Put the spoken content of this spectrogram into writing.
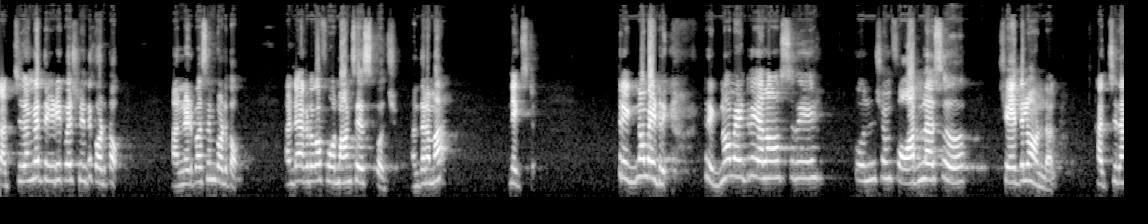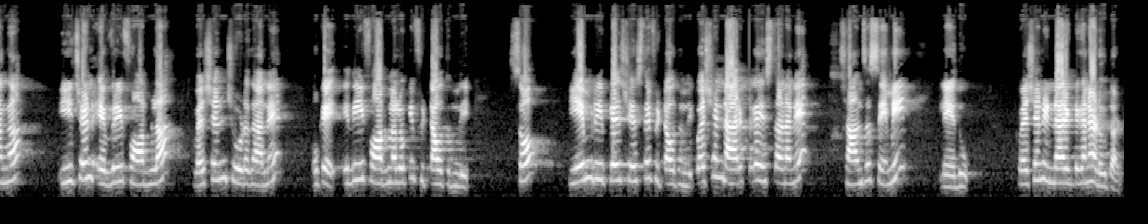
ఖచ్చితంగా త్రీ క్వశ్చన్ అయితే కొడతావు. హండ్రెడ్ పర్సెంట్ కొడతావు. అంటే అక్కడ ఒక ఫోర్ మార్క్స్ వేసుకోవచ్చు. అంతేనమ్మా? నెక్స్ట్ ట్రిగ్నోమెట్రీ ట్రిగ్నోమెట్రీ ఎలా వస్తుంది? కొంచెం ఫార్ములాస్ చేతిలో ఉండాలి. ఖచ్చితంగా each and every formula question చూడగానే ఓకే ఇది ఈ ఫార్ములాలోకి ఫిట్ అవుతుంది. సో ఏం రీప్లేస్ చేస్తే ఫిట్ అవుతుంది? క్వశ్చన్ డైరెక్ట్గా ఇస్తాడనే ఛాన్సెస్ ఏమీ లేదు. క్వశ్చన్ ఇండైరెక్ట్ గానే అడుగుతాడు.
